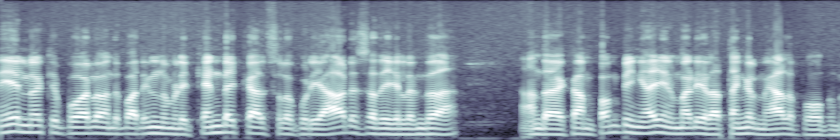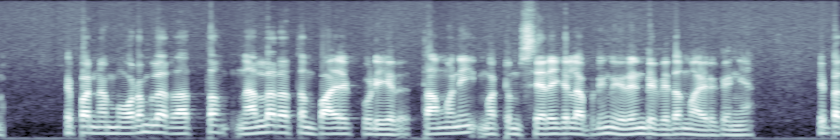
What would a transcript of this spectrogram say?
மேல் நோக்கி போகிறதுல வந்து பார்த்திங்கன்னா நம்முடைய கெண்டைக்கால் சொல்லக்கூடிய ஆடு சதைகள்லேருந்து தான் அந்த கம் பம்பிங் ஆகி மறுபடியும் ரத்தங்கள் மேலே போகணும். இப்போ நம்ம உடம்புல ரத்தம் நல்ல ரத்தம் பாயக்கூடியது தமனி மற்றும் சிறைகள் அப்படின்னு ரெண்டு விதமாக இருக்குங்க. இப்போ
